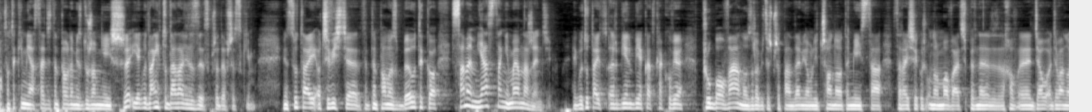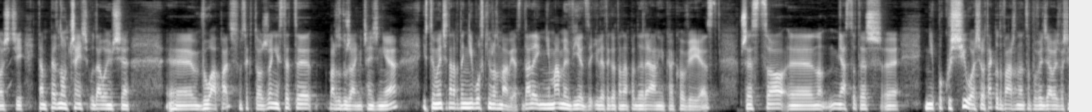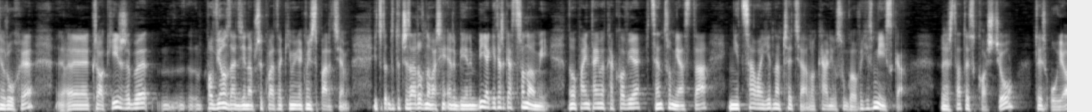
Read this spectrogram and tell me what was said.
są takie miasta, gdzie ten problem jest dużo mniejszy i jakby dla nich to nadal jest zysk przede wszystkim. Więc tutaj oczywiście ten, ten pomysł był, tylko same miasta nie mają narzędzi. Jakby tutaj Airbnb akurat w Krakowie próbowano zrobić coś przed pandemią, liczono te miejsca, starali się jakoś unormować pewne działalności. Tam pewną część udało im się E, wyłapać w tym sektorze. Niestety bardzo duża część nie. I w tym momencie tak naprawdę nie było z kim rozmawiać. Dalej nie mamy wiedzy, ile tego tak naprawdę realnie w Krakowie jest, przez co e, no, miasto też e, nie pokusiło się o tak odważne, co powiedziałeś, właśnie ruchy, kroki, żeby powiązać je na przykład takim, jakimś wsparciem. I to dotyczy zarówno właśnie Airbnb, jak i też gastronomii. No bo pamiętajmy, w Krakowie, w centrum miasta, niecała jedna trzecia lokali usługowych jest miejska. Reszta to jest kościół, to jest UJ,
